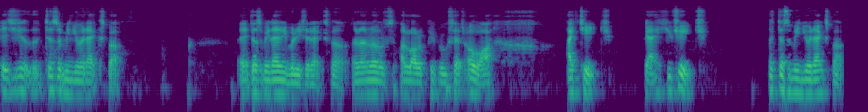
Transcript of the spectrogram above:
It doesn't mean you're an expert. It doesn't mean anybody's an expert. And I know a lot of people said, "Oh, I, I teach." Yeah, you teach. It doesn't mean you're an expert.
